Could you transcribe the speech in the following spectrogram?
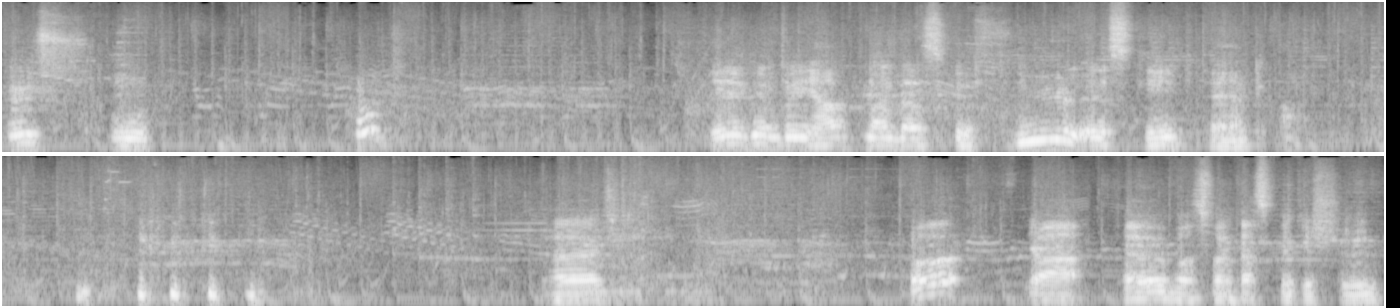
kann. Ist gut. Gut. Irgendwie hat man das Gefühl, es geht bergab. äh. Oh, ja, äh, was war das bitte schön?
